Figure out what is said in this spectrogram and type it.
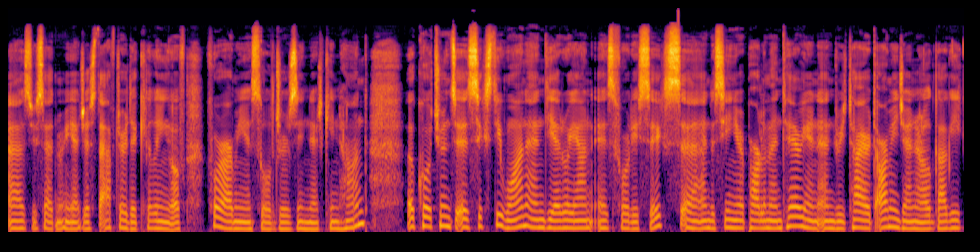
as you said, Maria, just after the killing of four Armenian soldiers in Nerkinhand. Uh, Kochuns is 61 and Yeroyan is 46, uh, and the senior parliamentarian and retired army general Gagik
